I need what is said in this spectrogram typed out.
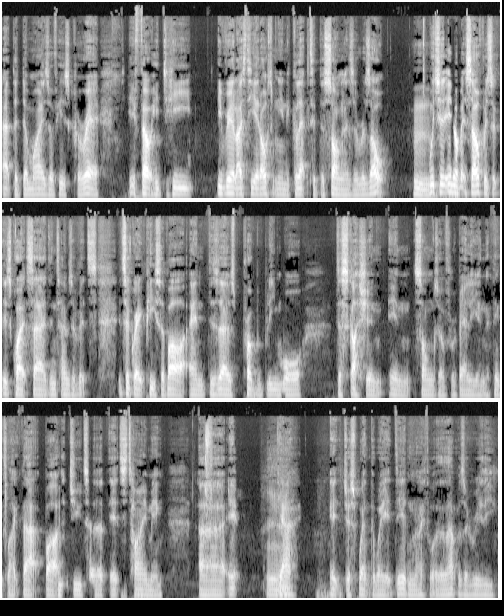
at the demise of his career, he felt he he he realized he had ultimately neglected the song as a result Hmm. which in of itself is is quite sad in terms of its it's a great piece of art and deserves probably more discussion in songs of rebellion and things like that. But due to its timing, uh, it yeah. it just went the way it did, and I thought that, that was a really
